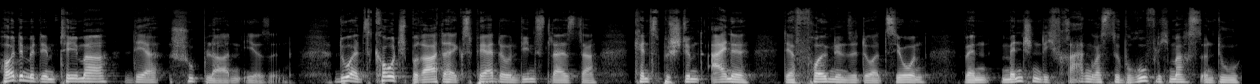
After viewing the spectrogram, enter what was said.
Heute mit dem Thema der Schubladenirrsinn. Du als Coach, Berater, Experte und Dienstleister kennst bestimmt eine der folgenden Situationen, wenn Menschen dich fragen, was du beruflich machst und du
